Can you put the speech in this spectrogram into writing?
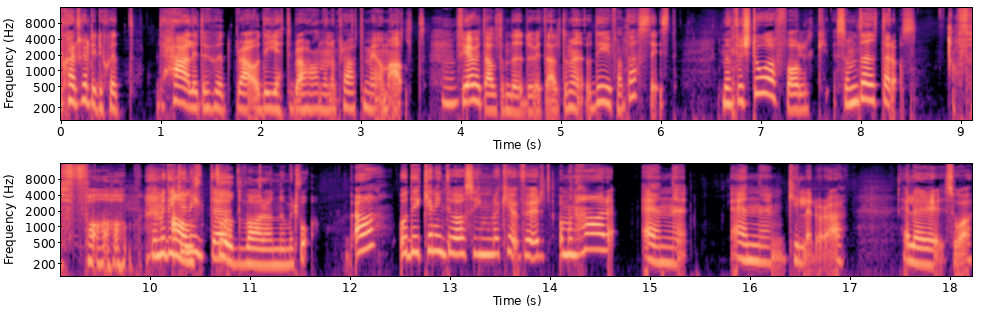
självklart är det skit härligt och skitbra och det är jättebra att ha någon att prata med om allt. Mm. För jag vet allt om dig, du vet allt om mig och det är fantastiskt. Men förstå folk som dejtar oss. Oh, för fan. Nej, men det kan Alltid inte, vara nummer två. Ja, och det kan inte vara så himla kul. För om man har en, en kille då, då eller så,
